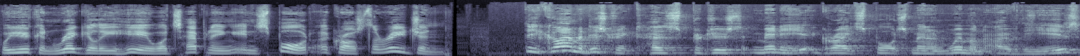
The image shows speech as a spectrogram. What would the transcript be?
where you can regularly hear what's happening in sport across the region. The Kiama district has produced many great sportsmen and women over the years,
